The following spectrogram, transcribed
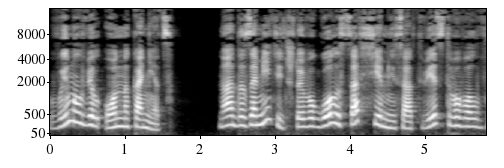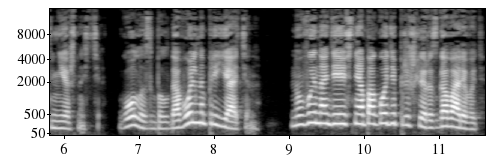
вымолвил он наконец. Надо заметить, что его голос совсем не соответствовал внешности. Голос был довольно приятен. «Ну вы, надеюсь, не о погоде пришли разговаривать?»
